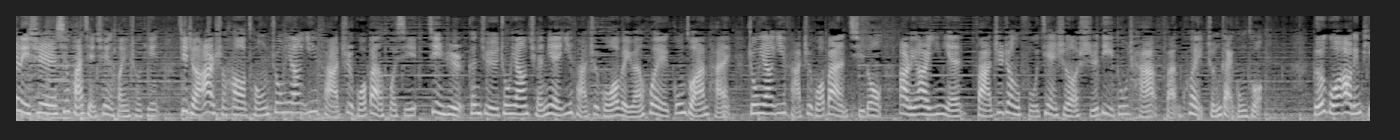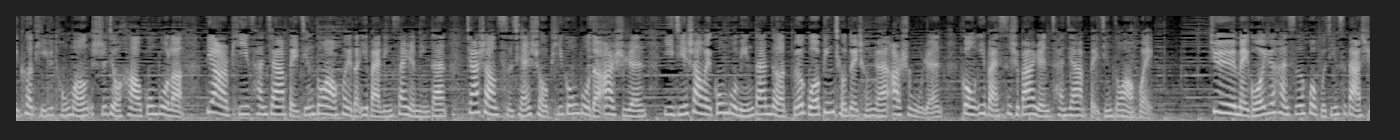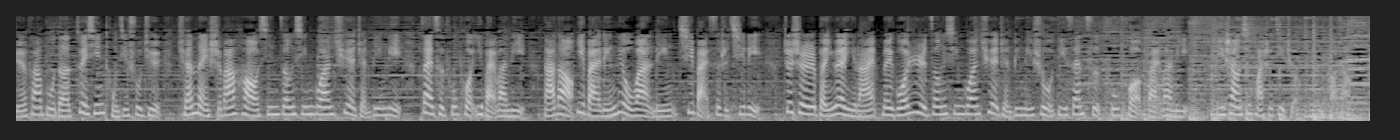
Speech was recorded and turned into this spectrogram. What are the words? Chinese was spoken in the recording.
这里是新华简讯，欢迎收听。记者二十号从中央依法治国办获悉，近日根据中央全面依法治国委员会工作安排，中央依法治国办启动二零二一年法治政府建设实地督查反馈整改工作。德国奥林匹克体育同盟十九号公布了第二批参加北京冬奥会的一百零三人名单，加上此前首批公布的二十人，以及尚未公布名单的德国冰球队成员二十五人，共一百四十八人参加北京冬奥会。据美国约翰斯霍普金斯大学发布的最新统计数据，全美十八号新增新冠确诊病例再次突破一百万例，达到一百零六万零七百四十七例，这是本月以来美国日增新冠确诊病例数第三次突破百万例。以上，新华社记者为您报道。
